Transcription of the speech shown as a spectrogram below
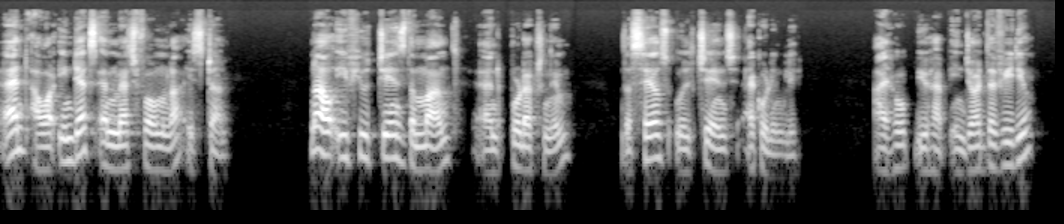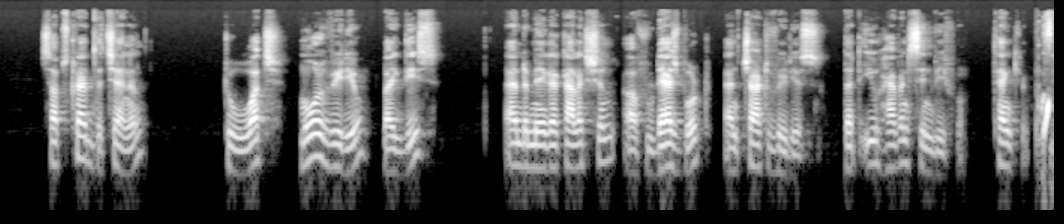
And our index and match formula is done. Now if you change the month and product name the sales will change accordingly. I hope you have enjoyed the video. Subscribe the channel to watch more video like this and make a collection of dashboard and chart videos that you haven't seen before. Thank you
